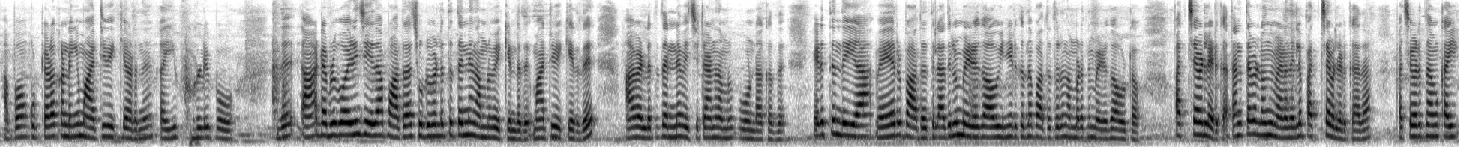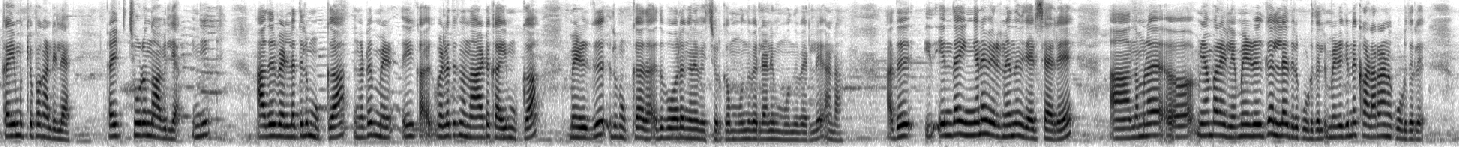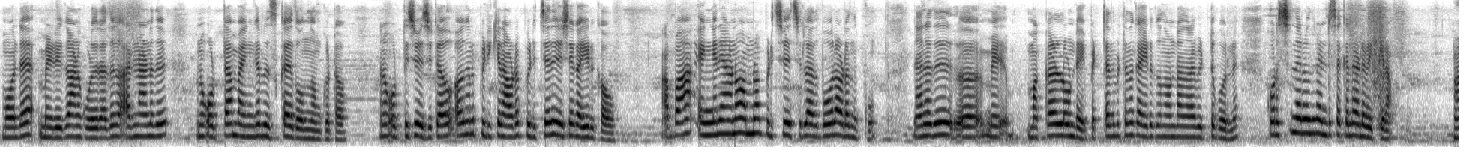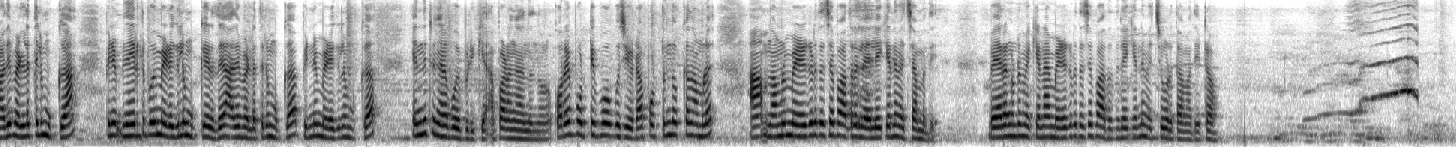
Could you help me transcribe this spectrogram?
അപ്പോൾ കുട്ടികളൊക്കെ ഉണ്ടെങ്കിൽ മാറ്റി വെക്കുക അവിടെ നിന്ന് കൈ പൊള്ളി പോവും. ഇത് ആ ഡബിൾ ബോയിലിംഗ് ചെയ്ത ആ പാത്രം ആ ചുടുവെള്ളത്തിൽ തന്നെ നമ്മൾ വെക്കേണ്ടത്. മാറ്റി വെക്കരുത്. ആ വെള്ളത്തിൽ തന്നെ വെച്ചിട്ടാണ് നമ്മൾ പൂ ഉണ്ടാക്കുന്നത്. എടുത്ത് എന്ത് ചെയ്യുക? വേറൊരു പാത്രത്തിൽ അതിലും മെഴുകാവും. ഇനി എടുക്കുന്ന പാത്രത്തിലും നമ്മുടെ അടുത്ത് മെഴുകാവും കേട്ടോ പച്ചവെള്ളം എടുക്കുക. തണുത്ത വെള്ളമൊന്നും വേണമെന്നില്ല. പച്ചവെള്ളം എടുക്കുക. അതാ. പച്ചവെള്ളത്തിൽ നമ്മൾ കൈ കൈ മുക്കിയപ്പോൾ കണ്ടില്ലേ? കൈ ചൂടൊന്നും ആവില്ല. ഇനി അത് വെള്ളത്തിൽ മുക്കുക. എന്നിട്ട് ഈ വെള്ളത്തിൽ നന്നായിട്ട് കൈ മുക്കുക. മെഴുക് ഇത് മുക്കുക. അതാ ഇതുപോലെ ഇങ്ങനെ വെച്ച് കൊടുക്കുക. മൂന്ന് വിരലാണെങ്കിൽ മൂന്ന് വിരൽ കണ്ടാ? അത് എന്താ ഇങ്ങനെ വരണമെന്ന് വിചാരിച്ചാൽ നമ്മളെ ഞാൻ പറയില്ലേ മെഴുകല്ല ഇതിൽ കൂടുതൽ മെഴുകിന്റെ കളറാണ് കൂടുതൽ മോന്റെ മെഴുകാണ് കൂടുതൽ അത് കാരണമാണിത് അങ്ങനെ ഒട്ടാൻ ഭയങ്കര റിസ്ക്കായി തോന്നുന്നു നമുക്ക് കേട്ടോ അങ്ങനെ ഒട്ടിച്ച് വെച്ചിട്ട് അങ്ങനെ പിടിക്കണം. അവിടെ പിടിച്ചതിന് ശേഷം കൈ എടുക്കാവൂ. അപ്പോൾ എങ്ങനെയാണോ നമ്മൾ പിടിച്ച് വെച്ചിട്ടുള്ളത് അതുപോലെ അവിടെ നിൽക്കും ഞാനത് മക്കളുള്ളതുകൊണ്ടേ പെട്ടെന്ന് പെട്ടെന്ന് കൈ എടുക്കുന്നതുകൊണ്ടാണ് അത് വിട്ടു പോരുന്നത് കുറച്ച് നേരം ഒന്ന് രണ്ട് സെക്കൻഡ് അവിടെ വെക്കണം. ആദ്യം വെള്ളത്തിൽ മുക്കുക. പിന്നെ നേരിട്ട് പോയി മെഴുകിൽ മുക്കരുത്. ആദ്യം വെള്ളത്തിൽ മുക്കുക. പിന്നെ മെഴുകിൽ മുക്കുക. എന്നിട്ട് ഇങ്ങനെ പോയി പിടിക്കുക. അപ്പോൾ അടങ്ങാൻ നിന്നോളൂ. കുറേ പൊട്ടിപ്പോവൊക്കെ ചെയ്യട്ടോ ആ പൊട്ടുന്നതൊക്കെ നമ്മൾ ആ നമ്മൾ മെഴുകെടുത്ത് വെച്ച പാത്രമല്ലേ അതിലേക്ക് തന്നെ വെച്ചാൽ മതി. വേറെ എങ്ങോട്ടും വെക്കേണ്ട. മെഴുകെടുത്ത് വെച്ച പാത്രത്തിലേക്ക് തന്നെ വെച്ച് കൊടുത്താൽ മതി കേട്ടോ.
